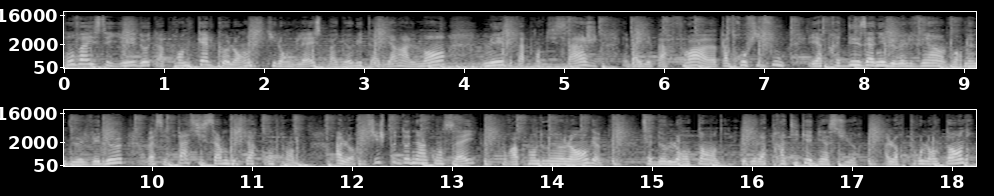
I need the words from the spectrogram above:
on va essayer de t'apprendre quelques langues, style anglais, espagnol, italien, allemand, mais cet apprentissage, eh ben, il est parfois euh, pas trop fifou. Et après des années de LV1, voire même de LV2, bah, c'est pas si simple de se faire comprendre. Alors, si je peux te donner un conseil pour apprendre une langue, c'est de l'entendre et de la pratiquer bien sûr. Alors pour l'entendre,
